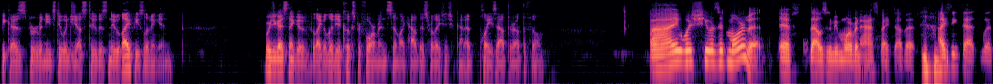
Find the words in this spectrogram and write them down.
because Ruben needs to adjust to this new life he's living in. What did you guys think of like Olivia Cooke's performance and like how this relationship kind of plays out throughout the film? I wish she was in more of it. If that was going to be more of an aspect of it, I think that with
